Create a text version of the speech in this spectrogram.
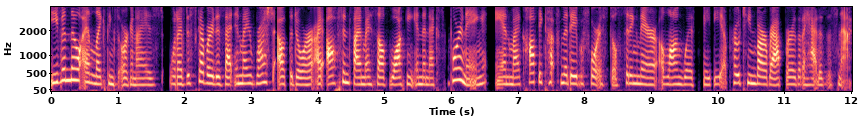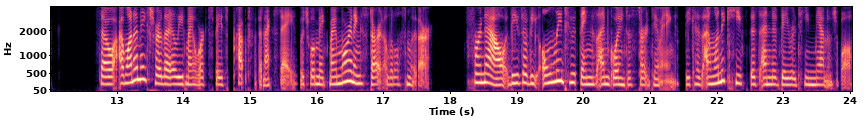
Even though I like things organized, what I've discovered is that in my rush out the door, I often find myself walking in the next morning and my coffee cup from the day before is still sitting there, along with maybe a protein bar wrapper that I had as a snack. So I want to make sure that I leave my workspace prepped for the next day, which will make my morning start a little smoother. For now, these are the only two things I'm going to start doing because I want to keep this end of day routine manageable.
